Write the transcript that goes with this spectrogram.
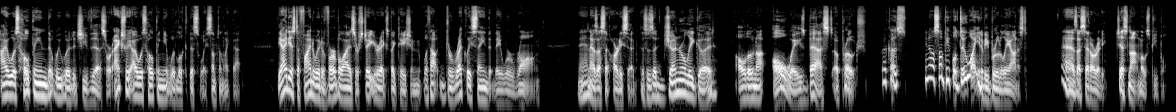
I was hoping that we would achieve this. Or actually, I was hoping it would look this way, something like that. The idea is to find a way to verbalize or state your expectation without directly saying that they were wrong. And as I said, already said, this is a generally good, although not always best approach because, you know, some people do want you to be brutally honest. As I said already, just not most people.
